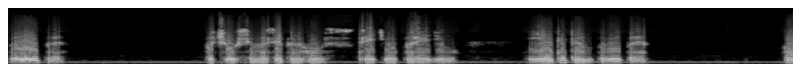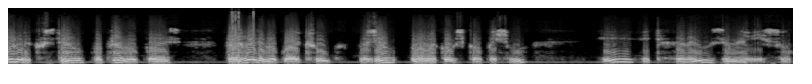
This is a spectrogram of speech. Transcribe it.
Пилипе, почувся Мазепин голос з третього переділу. Я ти там, Пилипе. Орлик встав, поправив пояс, пригладив рукою чуб, взяв Ломаковського письмо і відхилив занавісу.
